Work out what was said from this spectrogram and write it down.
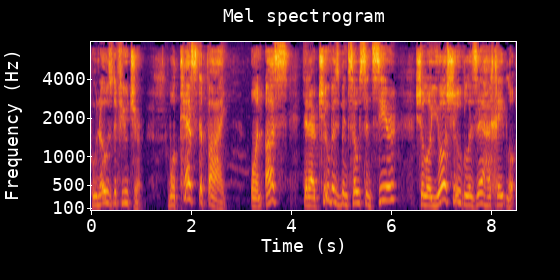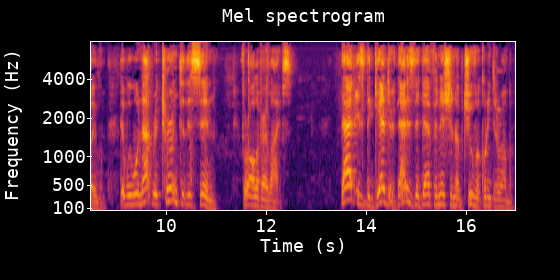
who knows the future, will testify on us that our tshuva has been so sincere that we will not return to this sin for all of our lives. That is the geder. That is the definition of tshuva according to the Rambam.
